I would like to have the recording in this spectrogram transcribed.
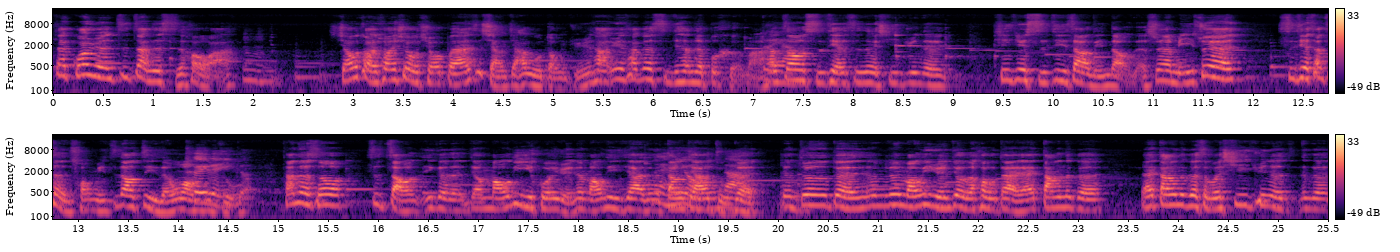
在官员之战的时候啊，嗯。小早川秀秋本来是想加入东军，因为他因为他跟石田三成不和嘛，啊、他知道石田是那个西军的西军实际上领导的。虽然名虽然石田三成很聪明，知道自己人望不足，他那时候是找一个人叫毛利辉元，那毛利家的那个当家主，对，就就对，就毛利元就的后代来当那个来当那个什么西军的那个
